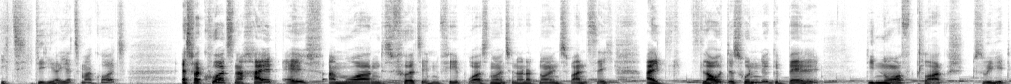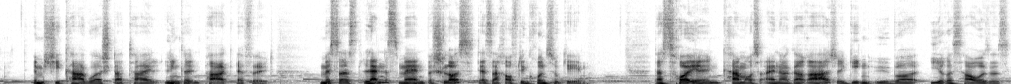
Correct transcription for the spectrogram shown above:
Ich zitiere jetzt mal kurz. Es war kurz nach halb elf am Morgen des 14. Februars 1929, als lautes Hundegebell die North Clark Street im Chicagoer Stadtteil Lincoln Park erfüllt. Mrs. Landesman beschloss, der Sache auf den Grund zu gehen. Das Heulen kam aus einer Garage gegenüber ihres Hauses.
